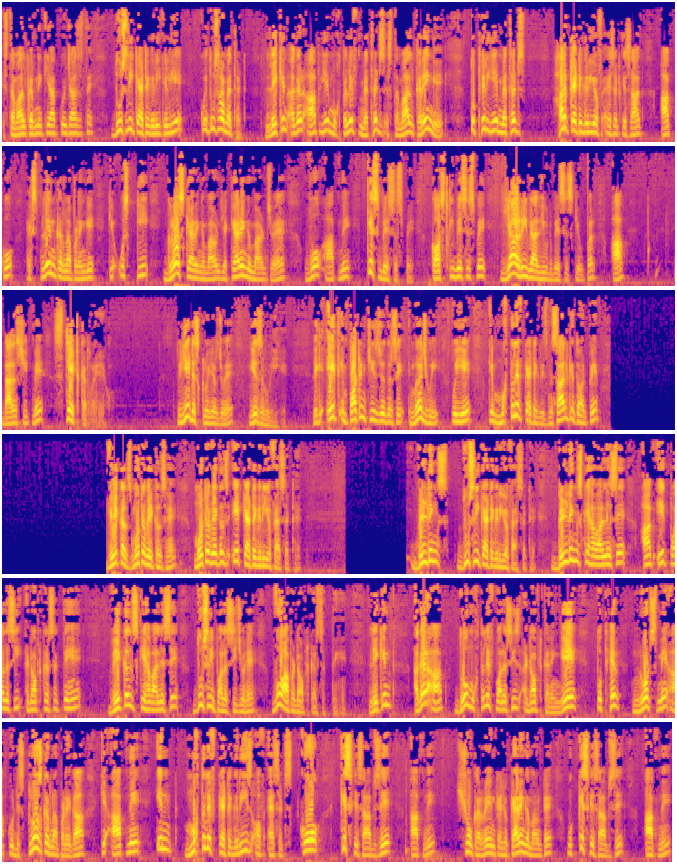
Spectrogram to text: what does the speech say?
استعمال کرنے کی آپ کو اجازت ہے۔ دوسری کیٹیگری کے لیے کوئی دوسرا میتھڈ لیکن اگر آپ یہ مختلف میتھڈز استعمال کریں گے، تو پھر یہ میتھڈز ہر کیٹیگری آف ایسٹ کے ساتھ آپ کو ایکسپلین کرنا پڑیں گے کہ اس کی گروس کیرنگ اماؤنٹ یا کیرنگ اماؤنٹ جو ہے، وہ آپ نے کس بیسس پہ کاسٹ کی بیسس پہ یا ری ویلوڈ بیسس کے اوپر آپ بیلنس شیٹ میں اسٹیٹ کر رہے ہو۔ تو یہ ڈسکلوجر جو ہے، یہ ضروری ہے۔ لیکن ایک امپورٹنٹ چیز جو ادھر سے ایمرج ہوئی، وہ یہ کہ مختلف کیٹیگریز مثال کے طور پہ ویکلز موٹر ویکلز ہیں۔ موٹر ویکلز ایک کیٹیگری آف ایسٹ ہے۔ بلڈنگز دوسری کیٹیگری آف ایسٹ ہے۔ بلڈنگز کے حوالے سے آپ ایک پالیسی اڈاپٹ کر سکتے ہیں وہیکلس کے حوالے سے دوسری پالیسی جو ہے، وہ آپ اڈاپٹ کر سکتے ہیں۔ لیکن اگر آپ دو مختلف پالیسیز اڈاپٹ کریں گے، تو پھر نوٹس میں آپ کو ڈسکلوز کرنا پڑے گا کہ آپ نے ان مختلف کیٹیگریز آف ایسٹس کو کس حساب سے آپ نے شو کر رہے ہیں۔ ان کا جو کیرنگ اماؤنٹ ہے، وہ کس حساب سے آپ نے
